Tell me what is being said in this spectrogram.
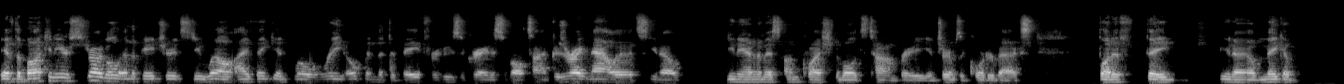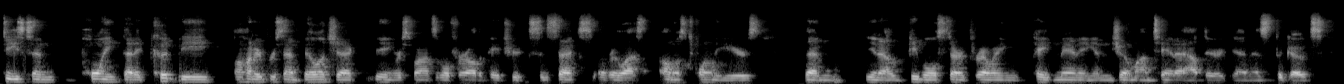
If the Buccaneers struggle and the Patriots do well, I think it will reopen the debate for who's the greatest of all time. Because right now it's you know unanimous, unquestionable. It's Tom Brady in terms of quarterbacks. But if they you know make a decent point that it could be 100% Belichick being responsible for all the Patriots' success over the last almost 20 years, then you know people will start throwing Peyton Manning and Joe Montana out there again as the goats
